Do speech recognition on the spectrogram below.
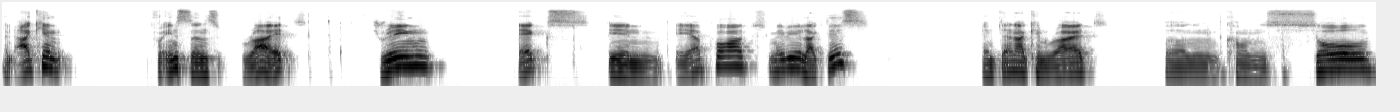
And I can, for instance, write string x in airport, maybe like this. And then I can write um, console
